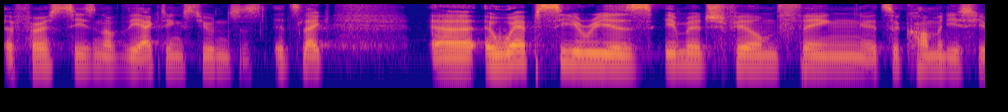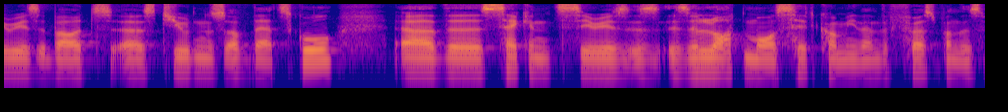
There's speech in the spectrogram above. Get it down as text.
a first season of the acting students. It's, it's like uh, a web series, image film thing. It's a comedy series about uh, students of that school. Uh, the second series is, is a lot more sitcomy than the first one. The,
